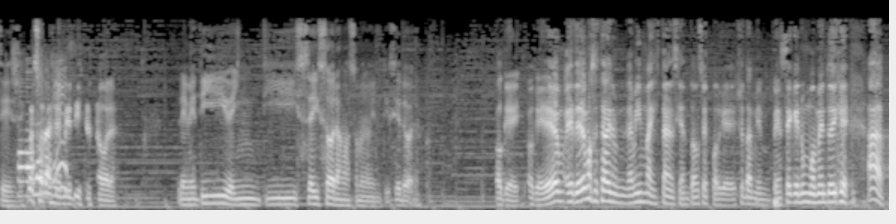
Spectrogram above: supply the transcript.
sí, sí. ¿Cuántas horas le metiste hasta ahora? Le metí 26 horas más o menos, 27 horas. Ok, ok. Debemos, eh, debemos estar en la misma instancia entonces, porque yo también pensé que en un momento dije, ah,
